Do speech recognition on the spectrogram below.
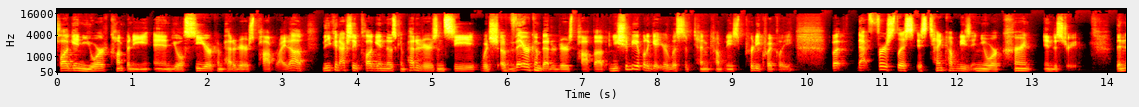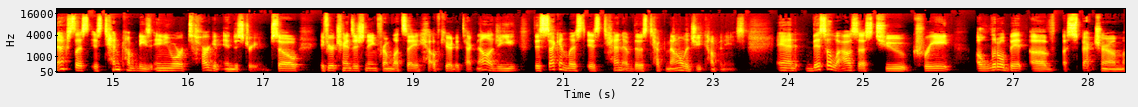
plug in your company, and you'll see your competitors pop right up. Then you can actually plug in those competitors and see which of their competitors pop up. And you should be able to get your list of 10 companies pretty quickly. But that first list is 10 companies in your current industry. The next list is 10 companies in your target industry. So if you're transitioning from, let's say, healthcare to technology, the second list is 10 of those technology companies. And this allows us to create a little bit of a spectrum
